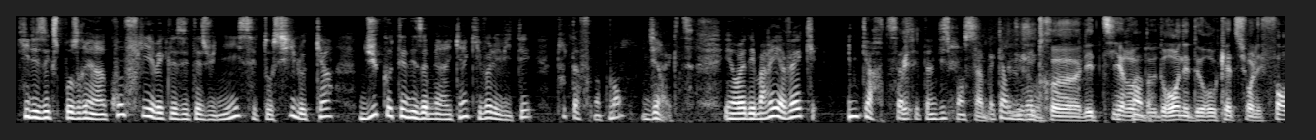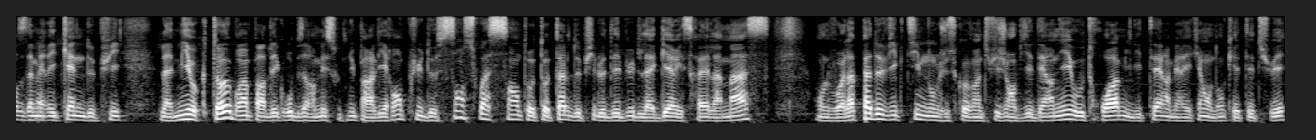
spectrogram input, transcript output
qui les exposerait à un conflit avec les États-Unis. C'est aussi le cas du côté des Américains qui veulent éviter tout affrontement direct. Et on va démarrer avec une carte, ça c'est indispensable, la carte du montre euh, les tirs de drones et de roquettes sur les forces américaines depuis la mi-octobre hein, par des groupes armés soutenus par l'Iran, plus de 160 au total depuis le début de la guerre Israël-Hamas. On le voit là, pas de victimes donc jusqu'au 28 janvier dernier où trois militaires américains ont donc été tués.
